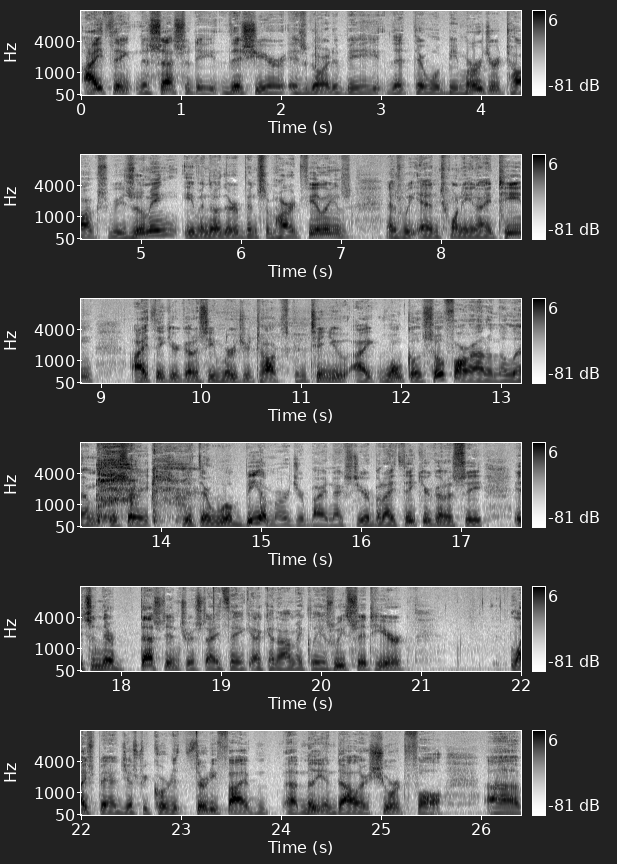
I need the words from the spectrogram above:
I think necessity this year is going to be that there will be merger talks resuming, even though there have been some hard feelings as we end 2019. I think you're going to see merger talks continue. I won't go so far out on the limb to say that there will be a merger by next year, but I think you're going to see it's in their best interest, I think, economically. As we sit here, Lifespan just recorded $35 uh, million shortfall. Uh,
